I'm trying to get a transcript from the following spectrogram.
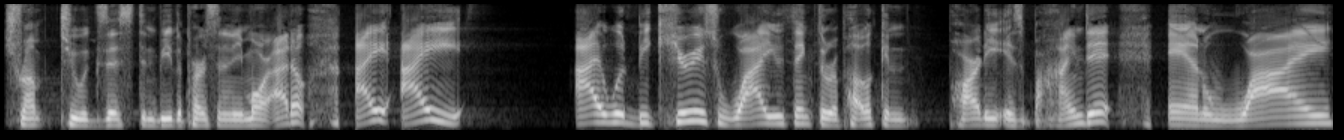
Trump to exist and be the person anymore. I don't. I I I would be curious why you think the Republican Party is behind it and why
